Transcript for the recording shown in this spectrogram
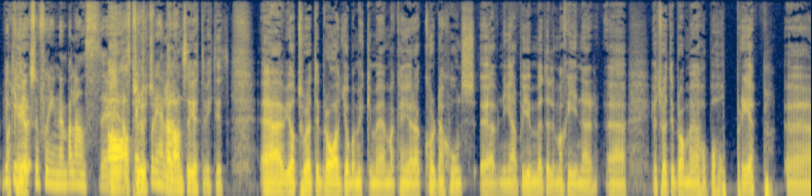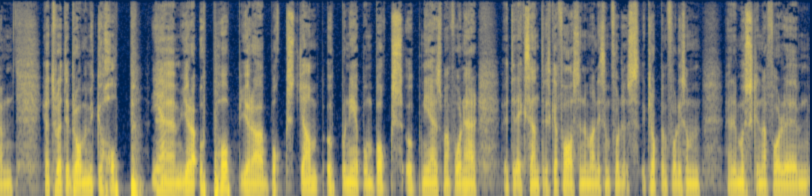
vilket ju också får in en balansaspekt ja, absolut. på det hela. Balans är jätteviktigt. Uh, jag tror att det är bra att jobba mycket med, man kan göra koordinationsövningar på gymmet eller maskiner. Uh, jag tror att det är bra med hopp och hopprep. Uh, jag tror att det är bra med mycket hopp. Yeah. Göra upphopp, göra boxjump, upp och ner på en box, upp ner så man får den här vet du, excentriska fasen när man liksom får, kroppen får liksom, eller musklerna får um,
